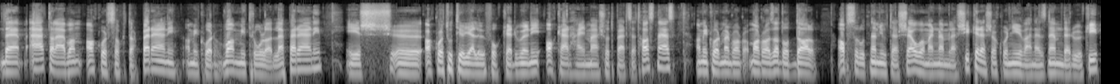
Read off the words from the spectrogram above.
De általában akkor szoktak perelni, amikor van mit rólad leperelni, és ö, akkor tudja, hogy elő fog kerülni, akárhány másodpercet használsz, amikor meg maga az adott dal abszolút nem jut el sehova, meg nem lesz sikeres, akkor nyilván ez nem derül ki,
